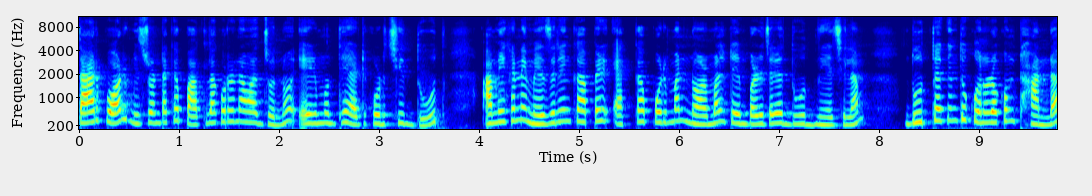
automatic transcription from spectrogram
তারপর মিশ্রণটাকে পাতলা করে নেওয়ার জন্য এর মধ্যে অ্যাড করছি দুধ। আমি এখানে মেজারিং কাপের এক কাপ পরিমাণ নর্মাল টেম্পারেচারে দুধ নিয়েছিলাম। দুধটা কিন্তু কোনো রকম ঠান্ডা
